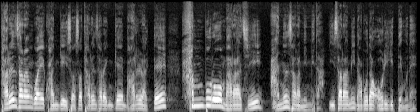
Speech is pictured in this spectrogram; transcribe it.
다른 사람과의 관계에 있어서 다른 사람에게 말을 할 때 함부로 말하지 않는 사람입니다. 이 사람이 나보다 어리기 때문에,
